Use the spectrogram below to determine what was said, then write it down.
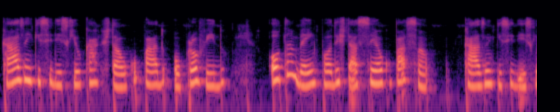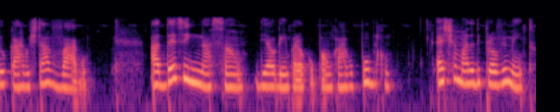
caso em que se diz que o cargo está ocupado ou provido, ou também pode estar sem ocupação, caso em que se diz que o cargo está vago. A designação de alguém para ocupar um cargo público é chamada de provimento,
